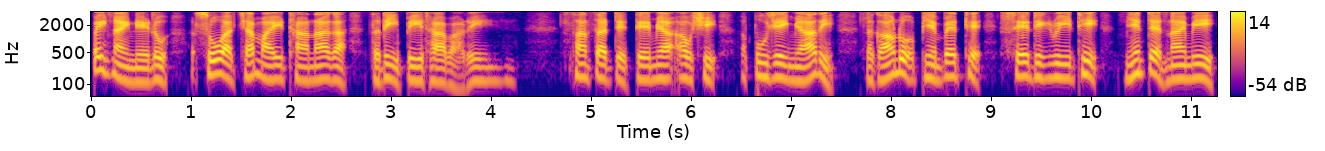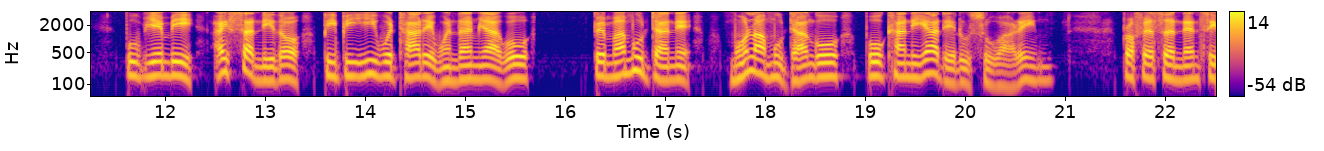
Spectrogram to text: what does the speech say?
ပိတ်နိုင်တယ်လို့အစိုးရချမ်းမာရေးဌာနကသတိပေးထားပါတယ်။စမ်းသပ်တဲ့တဲများအောက်ရှိ အပူချိန်များသည်၎င်းတို့အပြင်ဘက်ထက်10ဒီဂရီထိမြင့်တက်နိုင်ပြီးပူပြင်းပြီးအိုက်ဆက်နေသော PPE ဝတ်ထားတဲ့ဝန်ထမ်းများကိုပင်မမှုတန်နဲ့ မွန်းလောင်မှုဒဏ်ကိုပိုခံနေရတယ်လို့ဆိုပါတယ်။ Professor Nancy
